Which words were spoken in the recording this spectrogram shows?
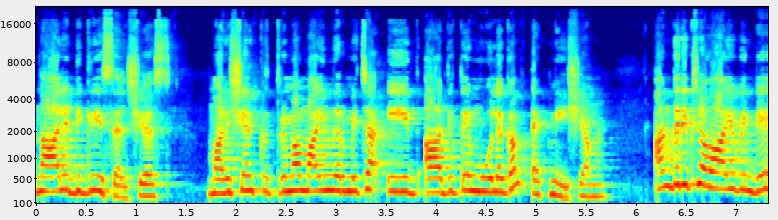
നാല് ഡിഗ്രി സെൽഷ്യസ്. മനുഷ്യൻ കൃത്രിമമായി നിർമ്മിച്ച ഏത് ആദ്യത്തെ മൂലകം ടെക്നീഷ്യം? അന്തരീക്ഷ വായുവിന്റെ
